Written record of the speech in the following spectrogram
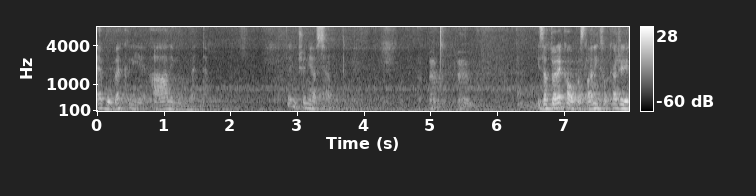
Ebu Bekr je alim umeta. To je učenija sam. I zato je rekao poslanik, kaže,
